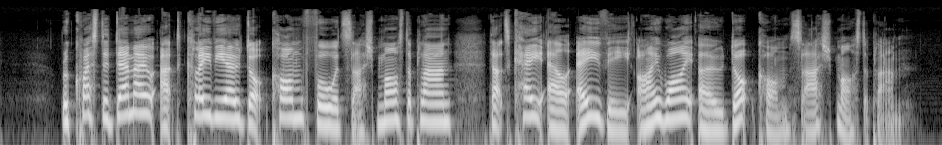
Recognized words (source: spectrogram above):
Request a demo at klaviyo.com forward slash masterplan. That's K L A V I Y O dot com slash masterplan.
